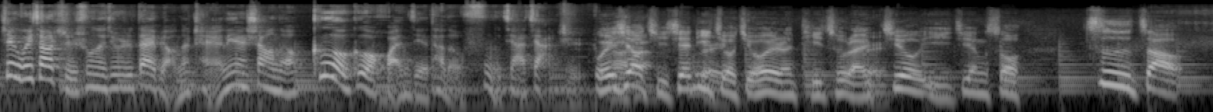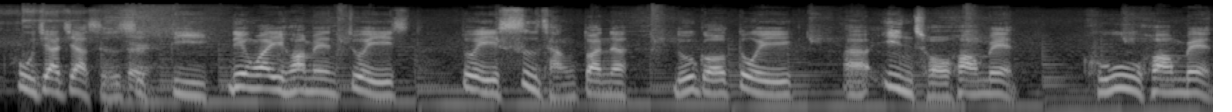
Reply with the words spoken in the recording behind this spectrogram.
这个微笑指数呢，就是代表呢产业链上呢各个环节它的附加价值。微笑曲线一九九二年提出来就已经说，制造附加价值是低。另外一方面，对于对于市场端呢，如果对于呃应酬方面、服务方面、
